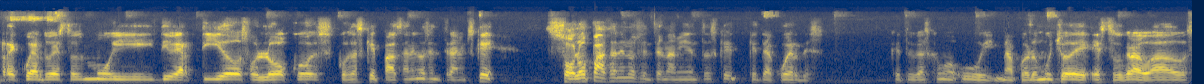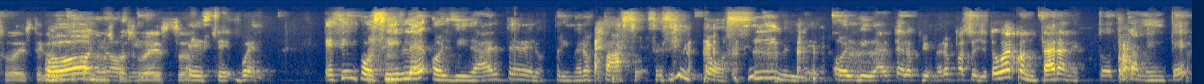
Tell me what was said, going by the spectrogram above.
recuerdo de estos muy divertidos o locos, cosas que pasan en los entrenamientos, que solo pasan en los entrenamientos que, que te acuerdes? que tú digas como, uy, me acuerdo mucho de estos graduados o de este grupo oh, cuando nos pasó esto. Este, bueno, es imposible olvidarte de los primeros pasos, es imposible olvidarte de los primeros pasos. Yo te voy a contar anecdóticamente,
